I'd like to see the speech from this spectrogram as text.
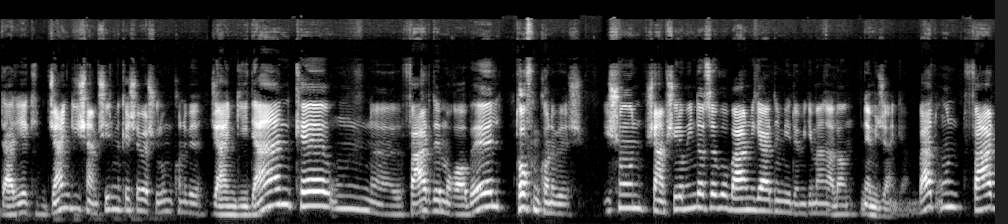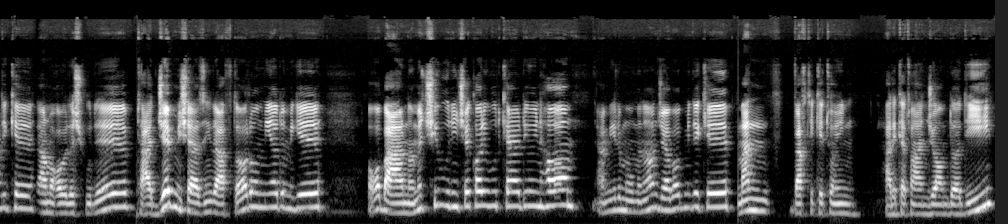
در یک جنگی شمشیر می‌کشه و شروع می‌کنه به جنگیدن که اون فرد مقابل توف می‌کنه بهش. ایشون شمشیر رو میندازه و برمیگرده میره میگه من الان نمیجنگم. بعد اون فردی که در مقابلش بوده تعجب میشه از این رفتار رو میاد و میگه آقا برنامه چی بود؟ این چه کاری بود کردی و اینها؟ امیر مومنان جواب میده که من وقتی که تو این حرکت رو انجام دادی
